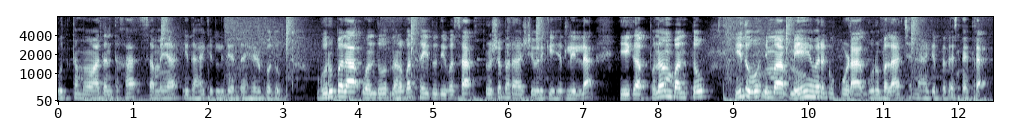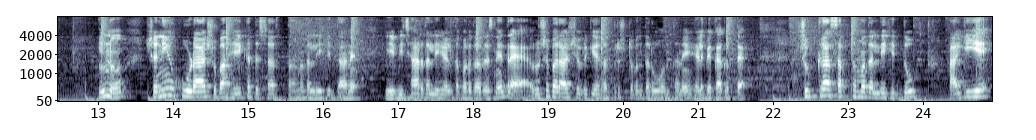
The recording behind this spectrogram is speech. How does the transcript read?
ಉತ್ತಮವಾದಂತಹ ಸಮಯ ಇದಾಗಿರಲಿದೆ ಅಂತ ಹೇಳ್ಬೋದು. ಗುರುಬಲ ಒಂದು ನಲವತ್ತೈದು ದಿವಸ ವೃಷಭ ರಾಶಿಯವರಿಗೆ ಇರಲಿಲ್ಲ. ಈಗ ಪುನಃ ಬಂತು. ಇದು ನಿಮ್ಮ ಮೇಯವರೆಗೂ ಕೂಡ ಗುರುಬಲ ಚೆನ್ನಾಗಿರ್ತದೆ ಸ್ನೇಹಿತರೆ. ಇನ್ನು ಶನಿಯು ಕೂಡ ಶುಭ ಏಕದಶ ಸ್ಥಾನದಲ್ಲಿ ಇದ್ದಾನೆ. ಈ ವಿಚಾರದಲ್ಲಿ ಹೇಳ್ತಾ ಬರೋದಾದ್ರೆ ಸ್ನೇಹಿತರೆ, ವೃಷಭ ರಾಶಿಯವರಿಗೆ ಅದೃಷ್ಟವಂತರು ಅಂತಲೇ ಹೇಳಬೇಕಾಗುತ್ತೆ. ಶುಕ್ರ ಸಪ್ತಮದಲ್ಲಿ ಇದ್ದು ಹಾಗೆಯೇ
